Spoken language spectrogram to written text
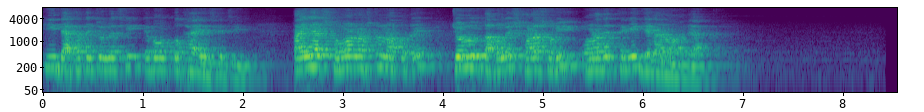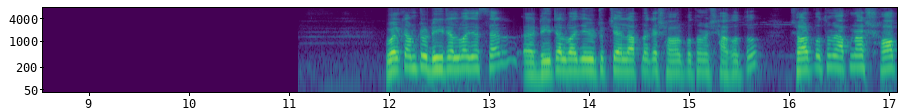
কি দেখাতে চলেছি এবং কোথায় এসেছি। তাই আর সময় নষ্ট না করে চলুন তাহলে সরাসরি ওনাদের থেকেই জেনে নেওয়া যাক। Welcome to digital Bazaar sir digital Bazaar YouTube চ্যানেলে আপনাকে সবার প্রথমে স্বাগত। সবার প্রথমে আপনার শপ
